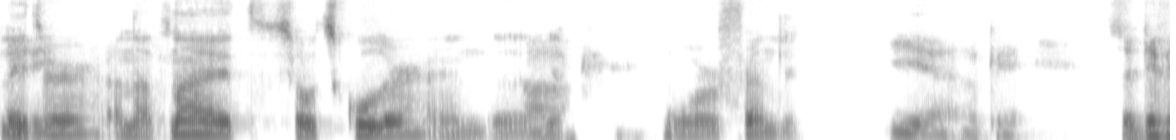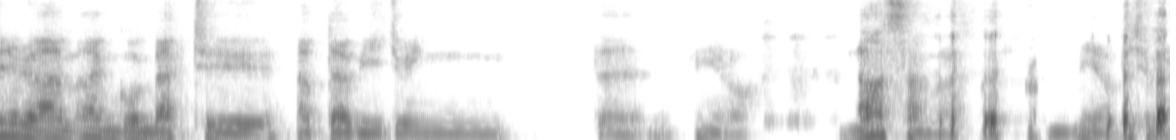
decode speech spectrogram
Later. and at night, so it's cooler and uh, Ah, yeah, more friendly. Yeah. Okay. So definitely, I'm I'm going back to Abu Dhabi during the you know not summer, from, you know between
